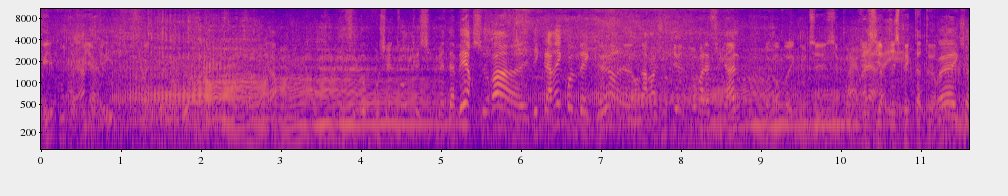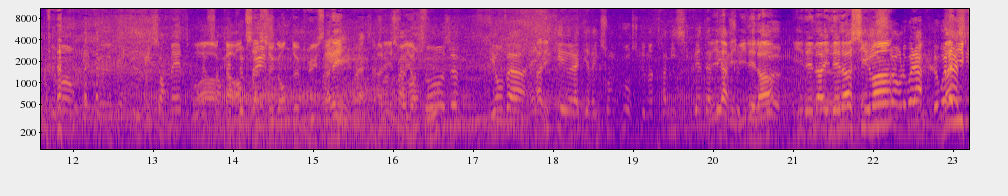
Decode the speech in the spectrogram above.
oui, écoute, a priori. C'est au prochain tour que Sylvain Dabert sera euh, déclaré comme vainqueur. Euh, on a rajouté un tour à la finale. Voilà, bah écoute, c'est pour le Voilà, plaisir des spectateurs. Ouais, exactement. quelques, quelques 800 mètres ou 900 Oh, mètres de 45 plus. secondes de plus. Allez, voilà, ça allez, soyons fous. grand-chose. Et on va indiquer la direction de course que notre ami Sylvain Dabert. Il arrive, il est là, il est là, il est là, Sylvain. le voilà, le voilà, Magnifique.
